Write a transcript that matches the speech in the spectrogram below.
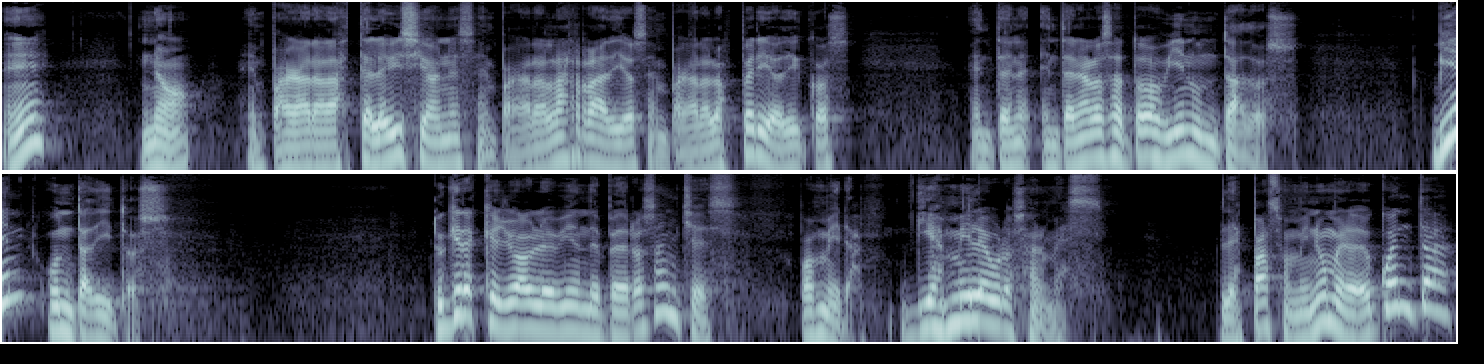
¿Eh? No, en pagar a las televisiones, en pagar a las radios, en pagar a los periódicos, en tenerlos a todos bien untados. Bien untaditos. ¿Tú quieres que yo hable bien de Pedro Sánchez? Pues mira, 10.000 euros al mes. Les paso mi número de cuenta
